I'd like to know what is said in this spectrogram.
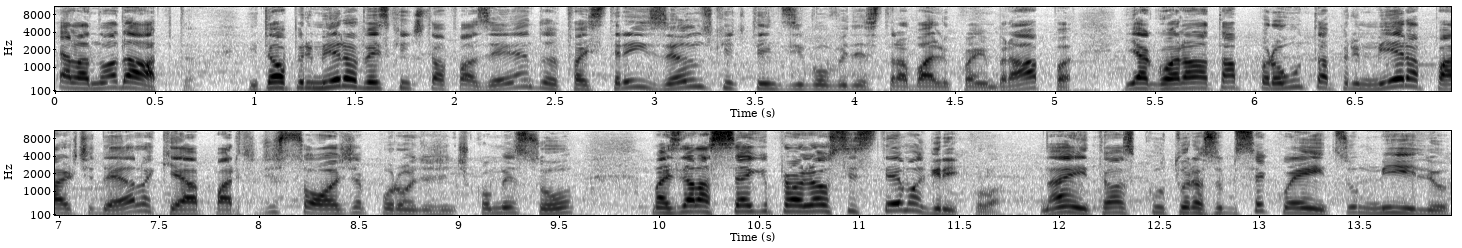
ela não adapta. Então a primeira vez que a gente está fazendo, faz três anos que a gente tem desenvolvido esse trabalho com a Embrapa e agora ela está pronta a primeira parte dela, que é a parte de soja, por onde a gente começou, mas ela segue para olhar o sistema agrícola. Né? Então as culturas subsequentes, o milho,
